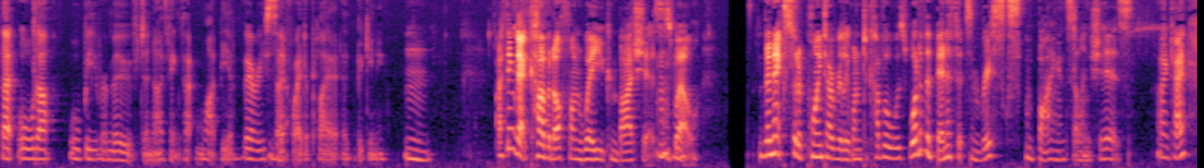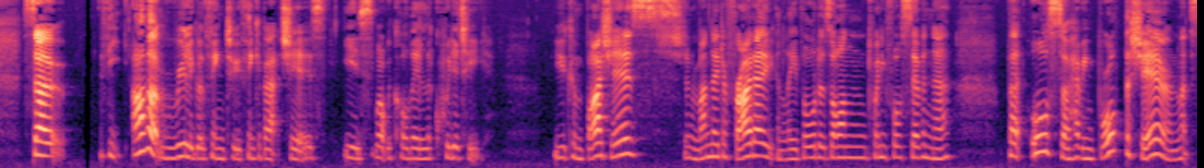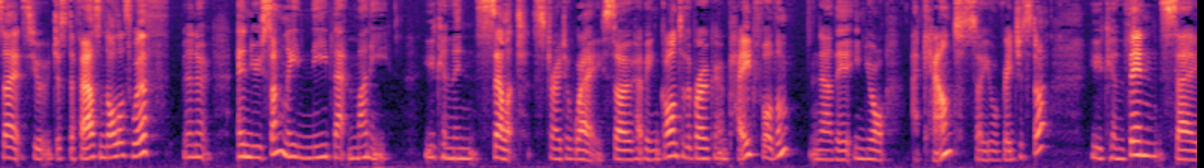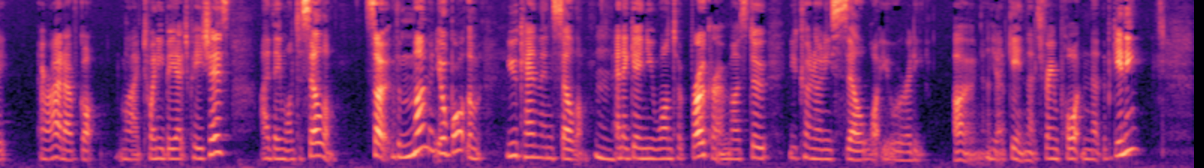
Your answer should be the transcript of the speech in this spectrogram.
that order will be removed. And I think that might be a very safe way to play it at the beginning. I think that covered off on where you can buy shares Mm-hmm. as well. The next sort of point I really wanted to cover was what are the benefits and risks of buying and selling shares? Okay, so the other really good thing to think about shares is what we call their liquidity. You can buy shares Monday to Friday, you can leave orders on 24 7 now. But also, having bought the share, and let's say it's you just a thousand dollars worth, you know, and you suddenly need that money, you can then sell it straight away. So, having gone to the broker and paid for them, now they're in your account, so your register, you can then say, All right, I've got my 20 BHP shares, I then want to sell them. So, the moment you bought them, you can then sell them. Mm. And again, you want a broker, and most do, you can only sell what you already own. And Yeah. again, that's very important at the beginning.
